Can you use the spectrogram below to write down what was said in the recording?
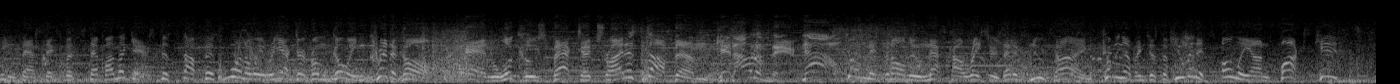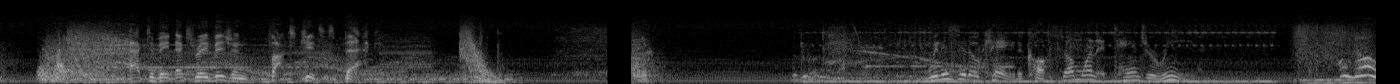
Team Fastex must step on the gas to stop this runaway reactor from going critical. And look who's back to try to stop them. Get out of there, now! Don't miss an all-new NASCAR Racers at its new time. Coming up in just a few minutes, only on Fox Kids. Activate X-ray vision. Fox Kids is back. When is it okay to call someone a tangerine? Oh no!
